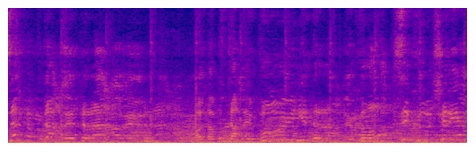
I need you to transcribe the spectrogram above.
закоптали трави, потоптали буйні трави, хлопці кучеряві,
